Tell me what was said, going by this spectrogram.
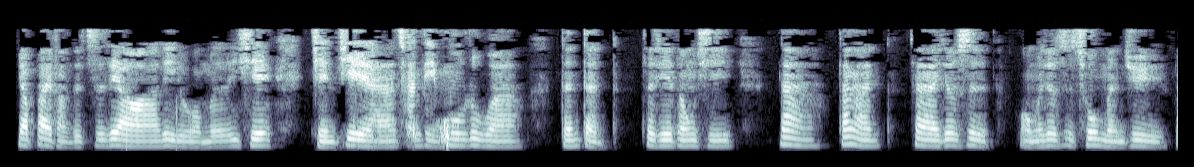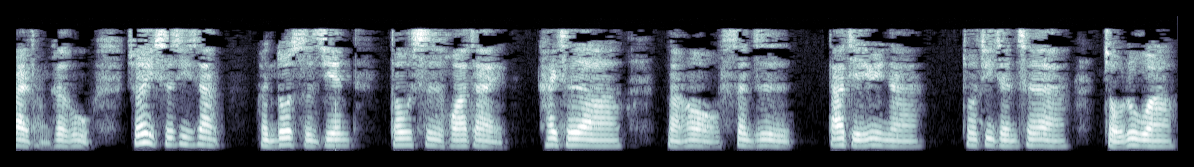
要拜访的资料啊，例如我们一些简介啊、产品目录啊等等这些东西。那当然，再来就是。我们就是出门去拜访客户，所以实际上很多时间都是花在开车啊，然后甚至搭捷运啊、坐计程车啊、走路啊、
